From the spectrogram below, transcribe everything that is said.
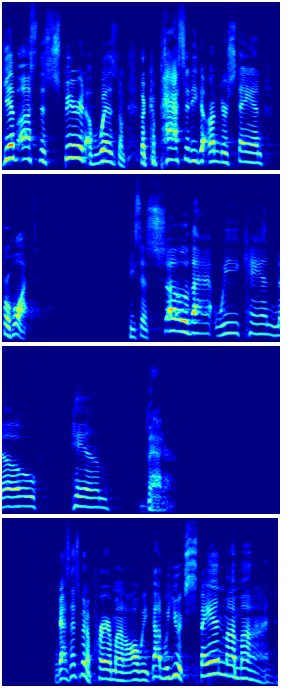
give us the spirit of wisdom, the capacity to understand for what? He says, So that we can know Him better. And guys, that's been a prayer of mine all week. God, will you expand my mind?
